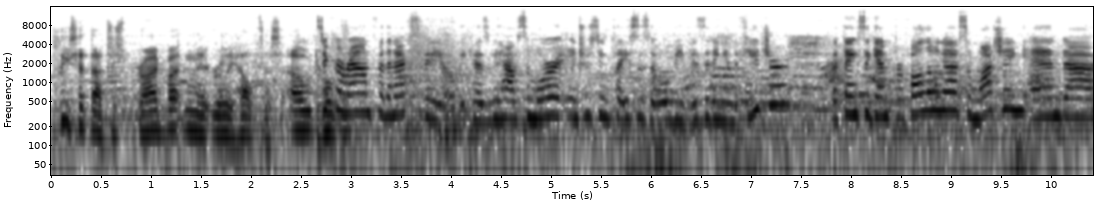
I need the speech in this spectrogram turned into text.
please hit that subscribe button. It really helps us out. Stick around for the next video because we have some more interesting places that we'll be visiting in the future. But thanks again for following us and watching, and uh,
